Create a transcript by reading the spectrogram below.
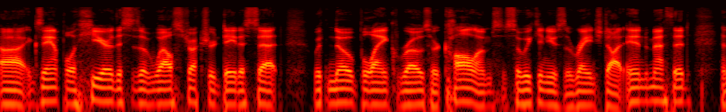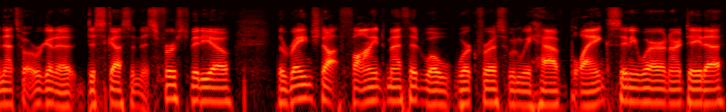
uh, example here, this is a well-structured data set with no blank rows or columns, so we can use the range.end method, and that's what we're going to discuss in this first video. The range.find method will work for us when we have blanks anywhere in our data.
